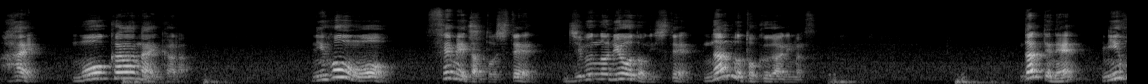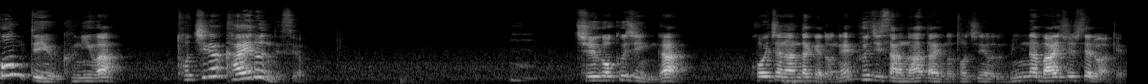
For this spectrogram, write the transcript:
はい。儲からないから。日本を攻めたとして自分の領土にして何の得があります？だってね日本っていう国は土地が買えるんですよ。うん中国人がこいつはなんだけどね富士山のあたりの土地をみんな買収してるわけ。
